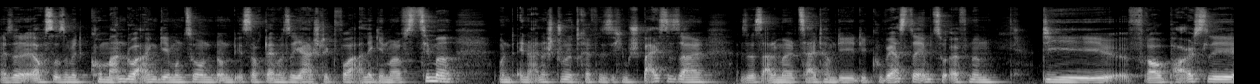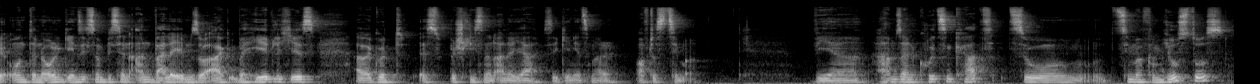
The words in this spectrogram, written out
Also auch so, so mit Kommando angeben und so und, und ist auch gleich mal so, ja, schlägt vor, alle gehen mal aufs Zimmer und in einer Stunde treffen sie sich im Speisesaal. Also dass alle mal Zeit haben, die, die Kuverts da eben zu öffnen. Die Frau Parsley und der Nolan gehen sich so ein bisschen an, weil er eben so arg überheblich ist. Aber gut, es beschließen dann alle, ja, sie gehen jetzt mal auf das Zimmer. Wir haben so einen kurzen Cut zum Zimmer vom Justus.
